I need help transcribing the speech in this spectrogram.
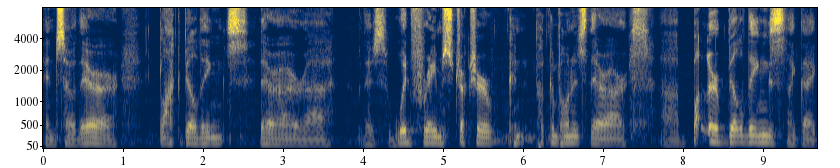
And so there are block buildings, there are uh, there's wood frame structure con- components. There are uh, Butler buildings like like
